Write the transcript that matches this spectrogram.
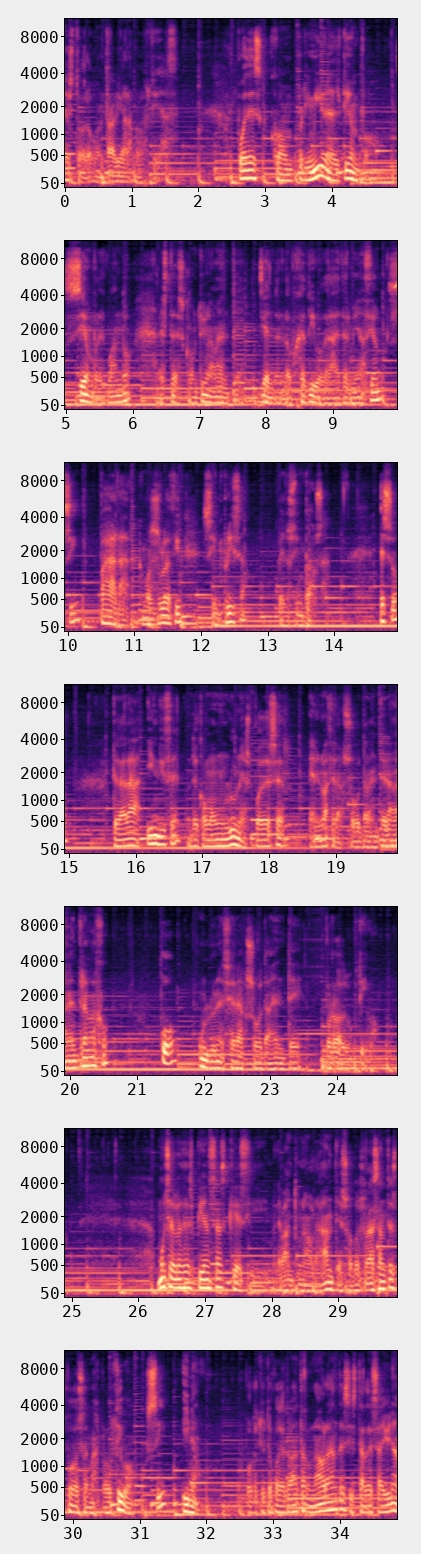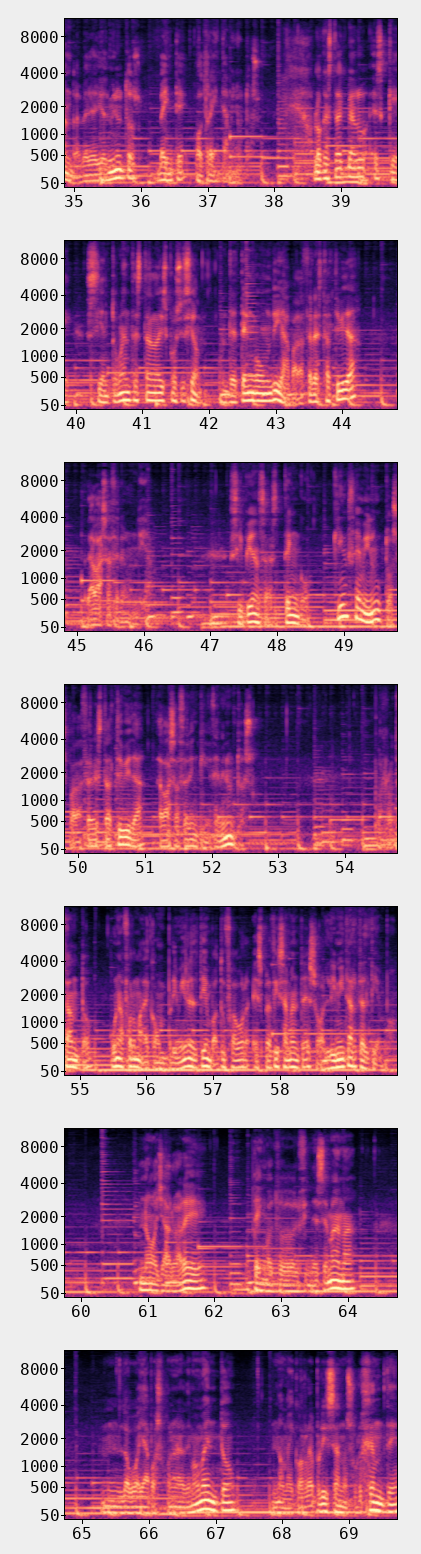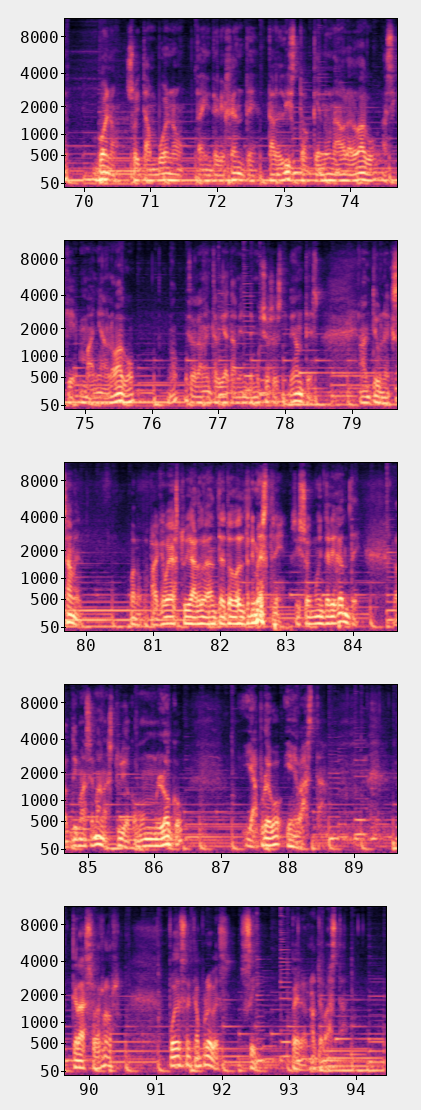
es todo lo contrario a la productividad. Puedes comprimir el tiempo siempre y cuando estés continuamente yendo en el objetivo de la determinación sin parar, como se suele decir, sin prisa, pero sin pausa. Eso te dará índice de cómo un lunes puede ser el no hacer absolutamente nada en el trabajo o un lunes ser absolutamente productivo. Muchas veces piensas que si me levanto una hora antes o dos horas antes puedo ser más productivo. Sí y no. Porque tú te puedes levantar una hora antes y estar desayunando en vez de 10 minutos, 20 o 30 minutos. Lo que está claro es que si en tu mente está a la disposición de tengo un día para hacer esta actividad, la vas a hacer en un día. Si piensas tengo 15 minutos para hacer esta actividad, la vas a hacer en 15 minutos. Por lo tanto, una forma de comprimir el tiempo a tu favor es precisamente eso, limitarte el tiempo. No, ya lo haré, tengo todo el fin de semana, mm, lo voy a posponer de momento, no me corre prisa, no es urgente, bueno, soy tan bueno, tan inteligente, tan listo que en una hora lo hago, así que mañana lo hago. ¿no? Esa es la mentalidad también de muchos estudiantes ante un examen. Bueno, pues ¿para qué voy a estudiar durante todo el trimestre si soy muy inteligente? La última semana estudio como un loco y apruebo y me basta. Graso error. ¿Puede ser que apruebes? Sí, pero no te basta.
